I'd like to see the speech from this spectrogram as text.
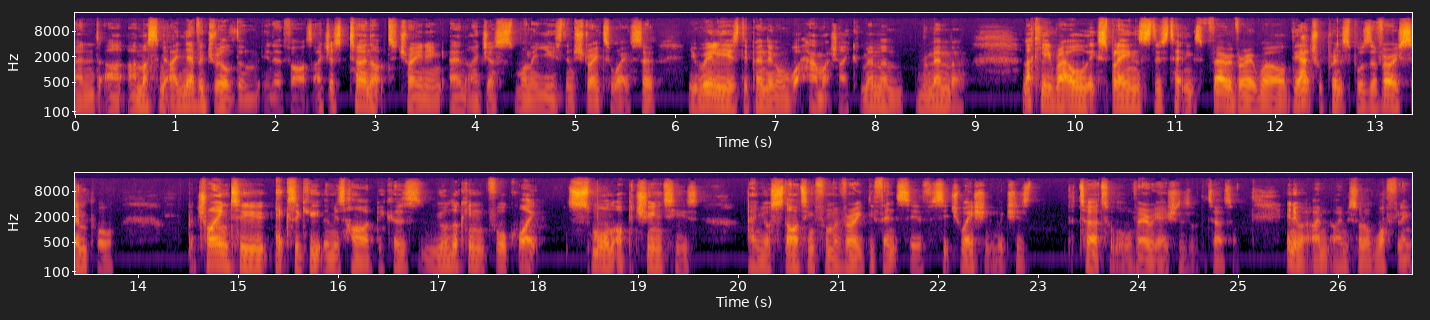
and uh, I must admit, I never drill them in advance. I just turn up to training and I just want to use them straight away. So it really is depending on what how much I can remember. remember. Luckily, Raoul explains these techniques very, very well. The actual principles are very simple, but trying to execute them is hard because you're looking for quite small opportunities and you're starting from a very defensive situation, which is the turtle or variations of the turtle. Anyway, I'm, I'm sort of waffling.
